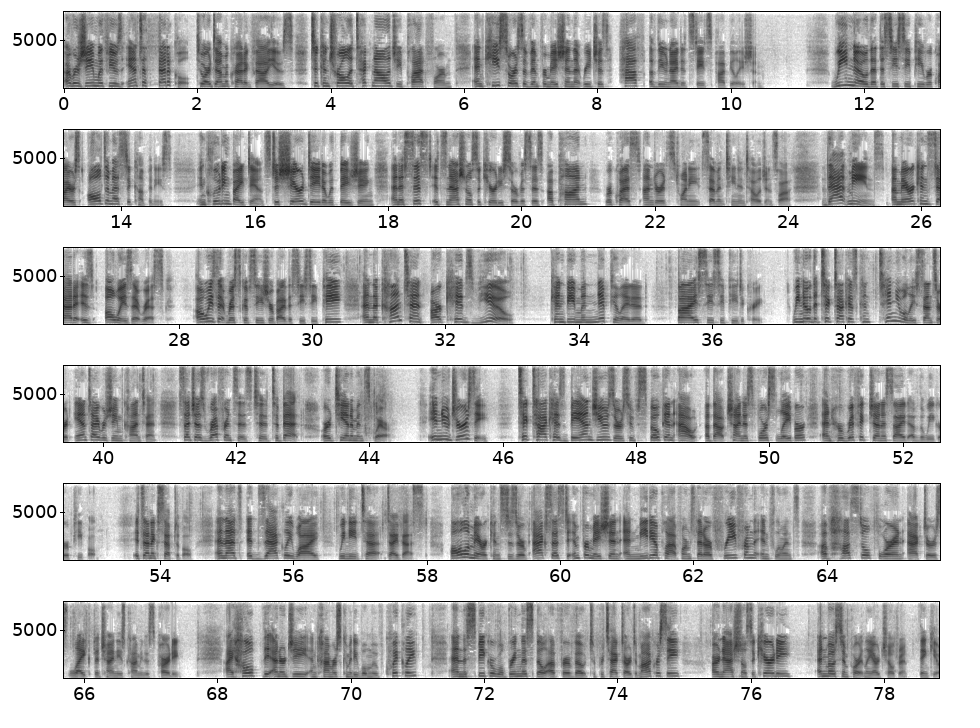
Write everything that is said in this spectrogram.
a regime with views antithetical to our democratic values, to control a technology platform and key source of information that reaches half of the United States population? We know that the CCP requires all domestic companies, including ByteDance, to share data with Beijing and assist its national security services upon request under its 2017 intelligence law. That means Americans' data is always at risk, always at risk of seizure by the CCP, and the content our kids view can be manipulated by CCP decree. We know that TikTok has continually censored anti regime content, such as references to Tibet or Tiananmen Square. In New Jersey, TikTok has banned users who've spoken out about China's forced labor and horrific genocide of the Uyghur people. It's unacceptable. And that's exactly why we need to divest. All Americans deserve access to information and media platforms that are free from the influence of hostile foreign actors like the Chinese Communist Party. I hope the Energy and Commerce Committee will move quickly and the Speaker will bring this bill up for a vote to protect our democracy, our national security, and most importantly, our children. Thank you.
